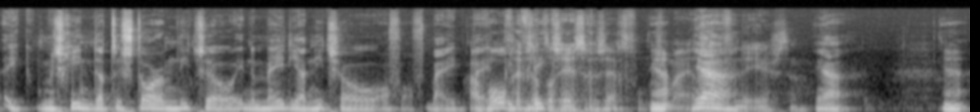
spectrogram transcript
ik, misschien dat de storm niet zo in de media niet zo of, of bij, bij Maar Wolf heeft dat als eerste gezegd, volgens Ja. mij. Als Ja. een van de eerste. Ja, Ja.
